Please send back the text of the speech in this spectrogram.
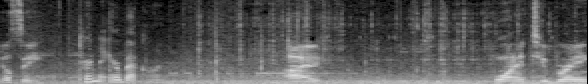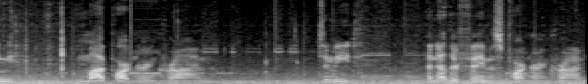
You'll see. Turn the air back on. I wanted to bring my partner in crime to meet another famous partner in crime.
